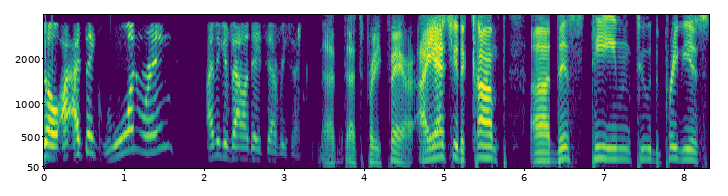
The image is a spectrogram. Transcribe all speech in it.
So I, I think one ring I think it validates everything. That, that's pretty fair. I asked you to comp uh, this team to the previous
